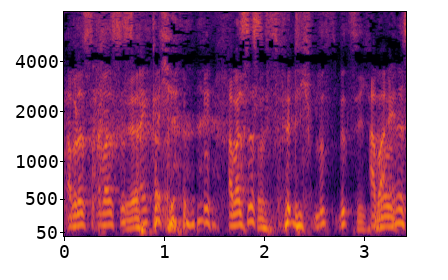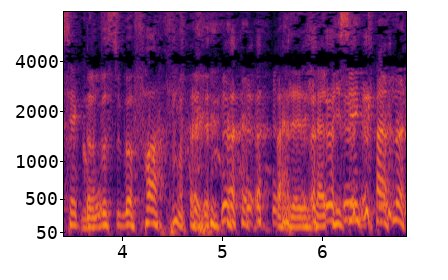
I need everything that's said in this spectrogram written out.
Aber das, aber es ist eigentlich, aber es ist, Das finde ich witzig. Aber ne? eines der Und dann wirst du überfahren. Weil weil er dich halt nicht sehen kann.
